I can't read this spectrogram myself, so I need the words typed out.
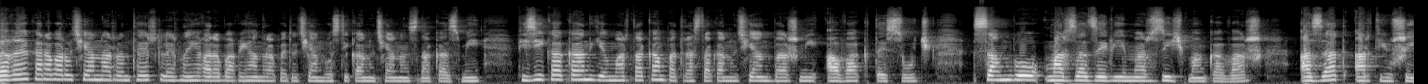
ԼՂ կառավարության առընթեր Լեռնային Ղարաբաղի հանրապետության ոստիկանության անձնակազմի ֆիզիկական եւ մարտական պատրաստականության բաժնի ավակ տեսուչ Սամբո Մարզաձևի մարզիչ մանկավարժ Ազատ Արտյուշի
